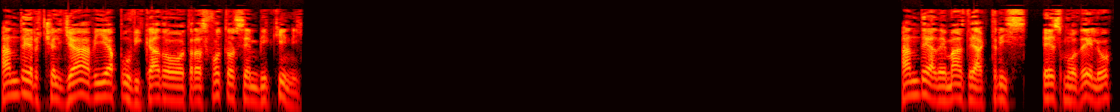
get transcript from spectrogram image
Anderchel ya había publicado otras fotos en bikini. Ande además de actriz, es modelo,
